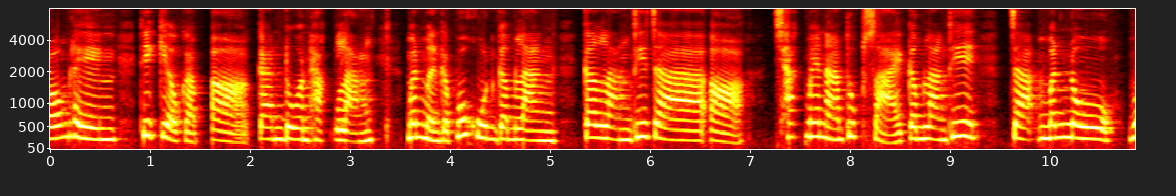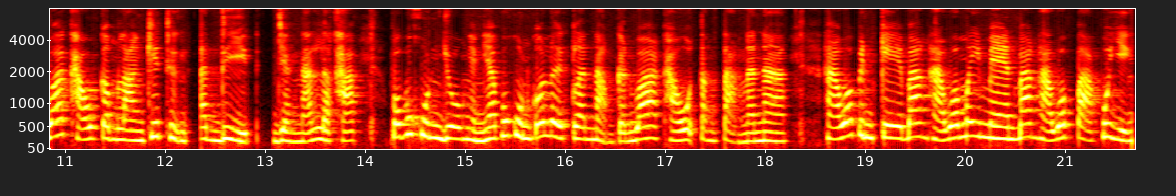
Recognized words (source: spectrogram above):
ร้องเพลงที่เกี่ยวกับการโดนหักหลัง มันเหมือนกับพวกคุณกำลังกำลังที่จะชักแม่น้ำทุกสายกำลังที่ จะมโนว่าเขากำลังคิดถึงอดีตอย่างนั้นเหรอคะ เพราะพวกคุณโยงอย่างเงี้ยพวกคุณก็เลยกระหน่ำกันว่าเขาต่างๆ นานา หาว่าเป็นเกย์บ้างหาว่าไม่แมนบ้างหาว่าปากผู้หญิง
